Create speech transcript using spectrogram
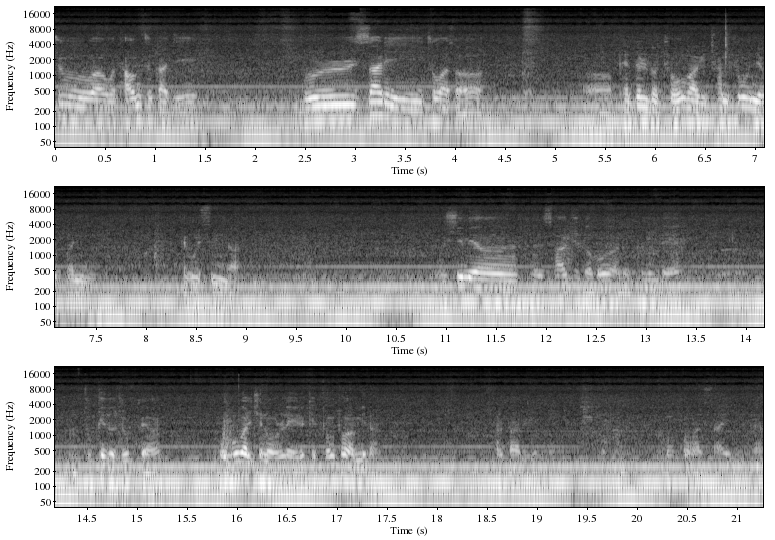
주하고 다음 주까지 물살이 좋아서 어, 배들도 조업하기 참 좋은 여건이 되고 있습니다. 보시면 한 4기 넘어가는 크기인데 두께도 좋고요. 모고갈치는 원래 이렇게 통통합니다. 살밥이 통통한 사이즈입니다.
